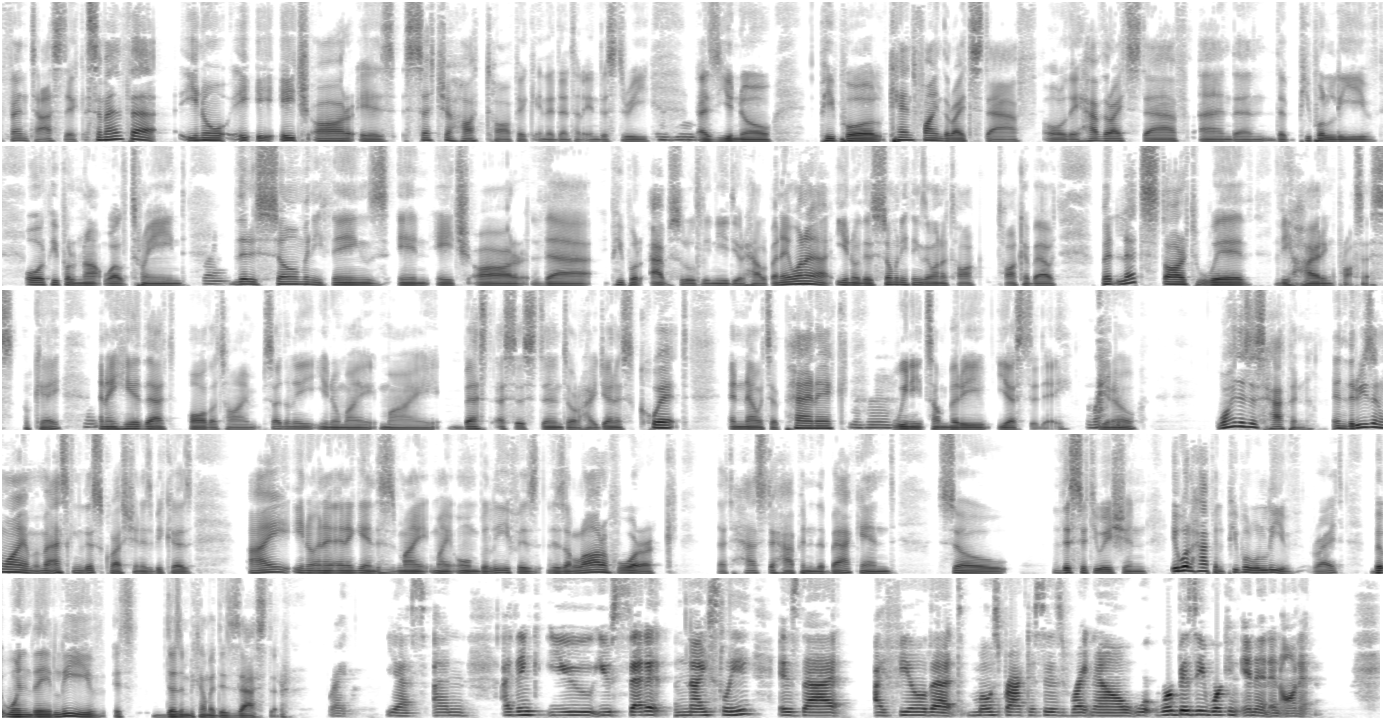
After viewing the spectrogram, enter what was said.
Fantastic. Samantha, you know, HR is such a hot topic in the dental industry. Mm-hmm. As you know, people can't find the right staff or they have the right staff and then the people leave or people are not well trained. Right. There is so many things in HR that people absolutely need your help. And I want to, you know, there's so many things I want to talk talk about. But let's start with the hiring process okay? And i hear that all the time. Suddenly you know my my best assistant or hygienist quit and now it's a panic. Mm-hmm. we need somebody yesterday right. you know? Why does this happen? And the reason why i'm asking this question is because i you know and, and again this is my my own belief is there's a lot of work that has to happen in the back end. So this situation it will happen. People will leave right? But when they leave it doesn't become a disaster. Right. Yes. And i think you you said it nicely is that i feel that most practices right now we're, we're busy working in it and on it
